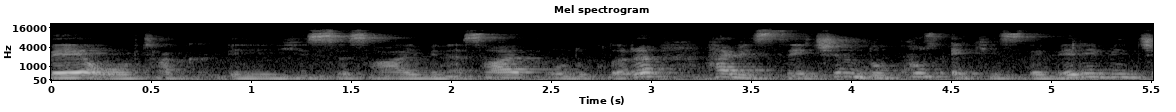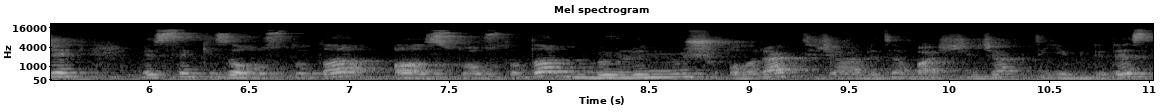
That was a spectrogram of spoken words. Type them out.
B ortak e, hisse sahibine sahip oldukları her hisse için 9 ek hisse verebilecek ve 8 Ağustos'ta Ağustos'ta da bölünmüş olarak ticarete başlayacak diyebiliriz.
